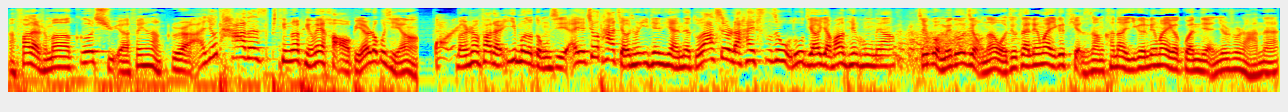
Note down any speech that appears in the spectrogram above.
啊？发点什么歌曲啊，分享点歌，哎，就他的听歌品味好，别人都不行。晚上发点 emo 的东西，哎呀，就他矫情一天天的，多大岁数了还四十五度角仰望天空呢？结果没多久呢，我就在另外一个帖子上看到一个另外一个观点，就是说啥呢？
